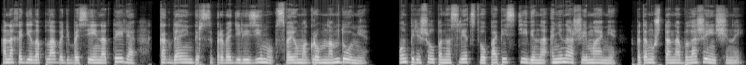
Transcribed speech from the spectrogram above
Она ходила плавать в бассейн отеля, когда Эмберсы проводили зиму в своем огромном доме. Он перешел по наследству папе Стивена, а не нашей маме, потому что она была женщиной,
